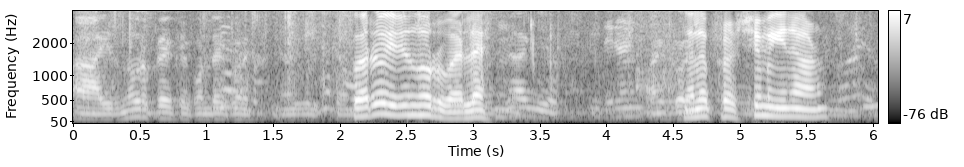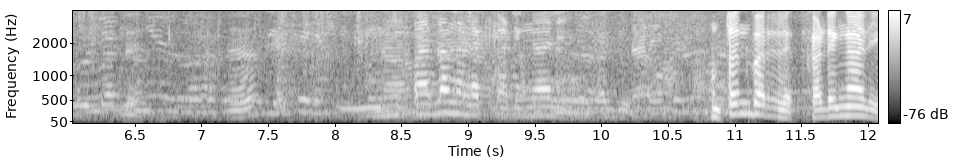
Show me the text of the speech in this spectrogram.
ആ വെറും ഇരുന്നൂറ് രൂപ അല്ലേ? നല്ല ഫ്രഷ് മീനാണ്. മുട്ടൻ പരൽ കടുങ്ങാലി.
